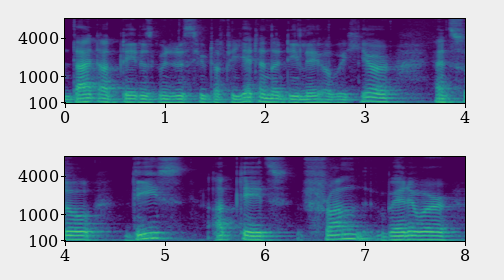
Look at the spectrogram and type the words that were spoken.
that update is going to be received after yet another delay over here. And so these updates from wherever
